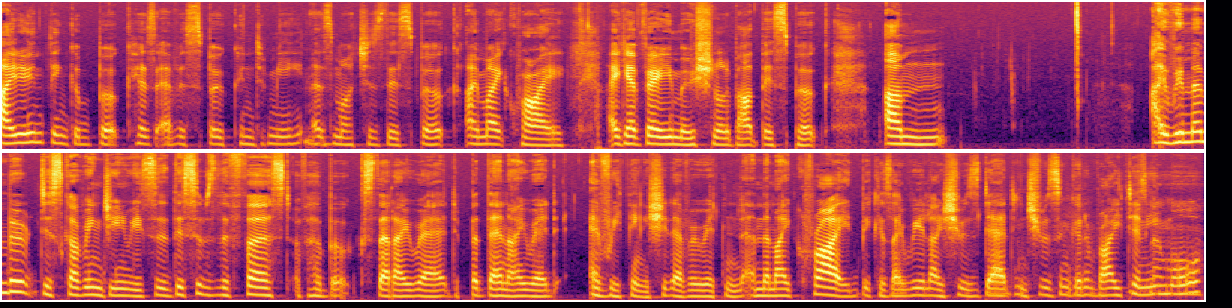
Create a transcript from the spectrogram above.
I don't think a book has ever spoken to me mm. as much as this book. I might cry. I get very emotional about this book. Um, I remember discovering Jean Rhys. So this was the first of her books that I read, but then I read everything she'd ever written, and then I cried because I realized she was dead and she wasn't going to write anymore.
